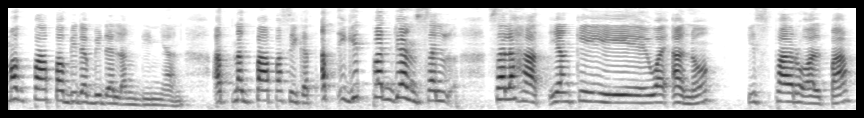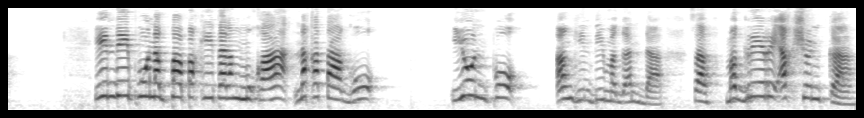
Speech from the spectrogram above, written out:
Magpapabida-bida lang din yan. At nagpapasikat. At igit pa dyan sa, sa lahat, yung kay, ano, kay Sparrow Alpha. Hindi po nagpapakita ng muka, nakatago. Yun po ang hindi maganda. Sa magre-reaction ka,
